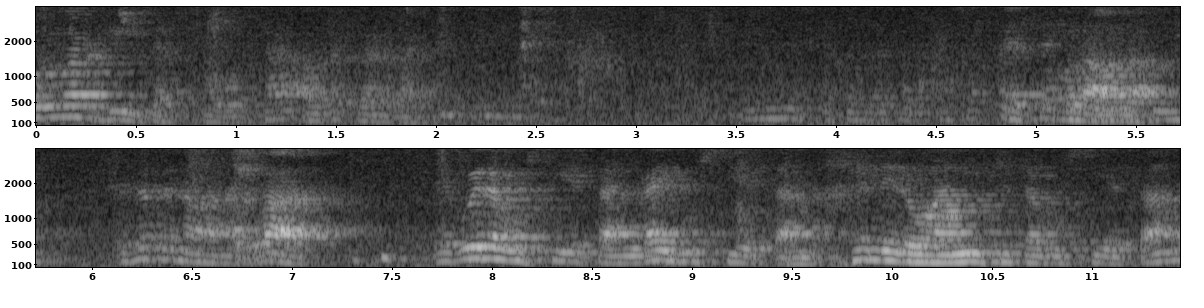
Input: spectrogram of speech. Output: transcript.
oroar biltazko, aurreko erbaik. Ez, hola. Ezaten nabana, bat, egoera guztietan, gai guztietan, genero anitz eta guztietan,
